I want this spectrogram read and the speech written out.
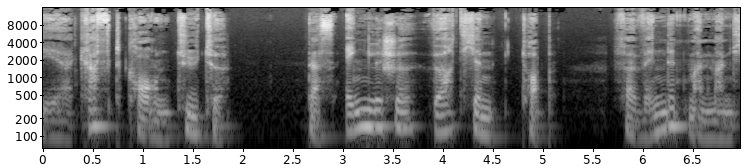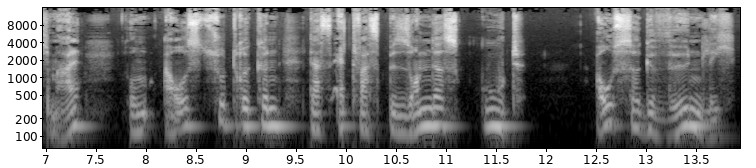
der Kraftkorntüte? Das englische Wörtchen Top verwendet man manchmal, um auszudrücken, dass etwas besonders gut, außergewöhnlich,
